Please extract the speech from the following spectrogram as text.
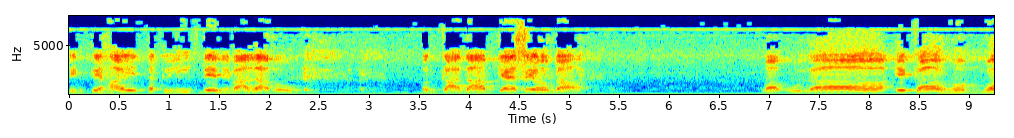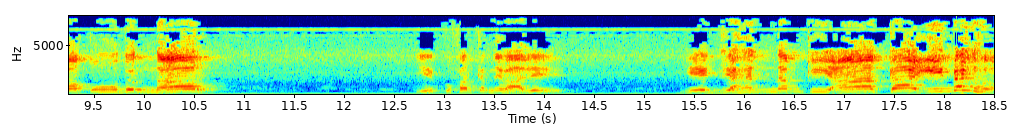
انتہائی تکلیف دینے والا ہو، ان کا عذاب کیسے ہوگا؟ وہ ادا اکا ہم وقود النار۔ یہ کفر کرنے والے، یہ جہنم کی آگ کا ایندھن ہو۔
